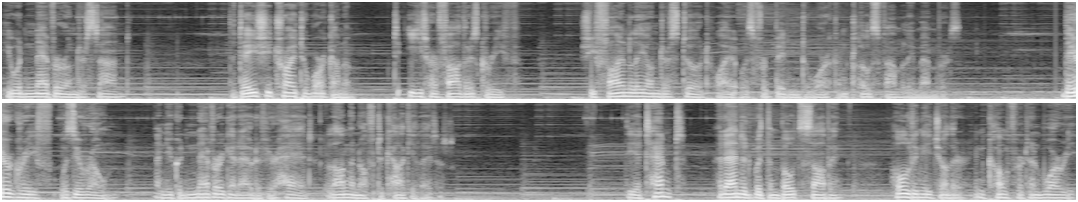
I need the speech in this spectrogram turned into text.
He would never understand. The day she tried to work on him, to eat her father's grief, she finally understood why it was forbidden to work on close family members. Their grief was your own, and you could never get out of your head long enough to calculate it. The attempt had ended with them both sobbing, holding each other in comfort and worry,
